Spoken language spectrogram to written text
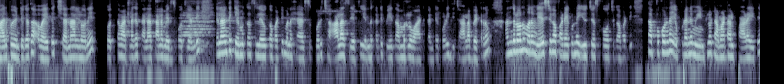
మారిపోయి ఉంటాయి కదా అవి అయితే క్షణాల్లోనే కొత్త వాటిలాగా తల తల మెరిసిపోతాయండి. ఎలాంటి కెమికల్స్ లేవు కాబట్టి మన హ్యాండ్స్ కూడా చాలా సేఫ్. ఎందుకంటే పీతాంబరులు వాటికంటే కూడా ఇది చాలా బెటర్. అందులోనూ మనం వేస్ట్గా పడేయకుండా యూజ్ చేసుకోవచ్చు కాబట్టి తప్పకుండా ఎప్పుడైనా మీ ఇంట్లో టమాటాలు పాడైతే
